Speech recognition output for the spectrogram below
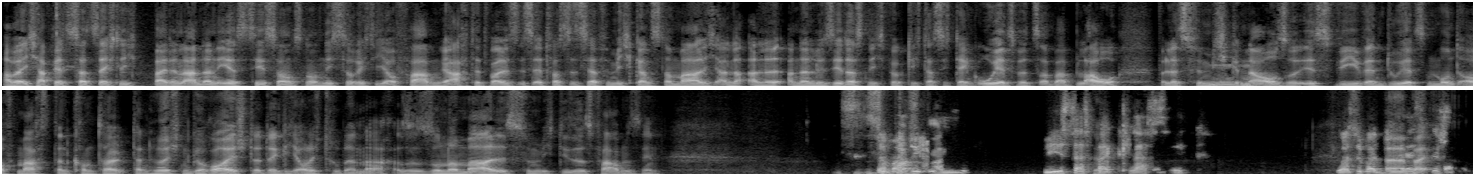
aber ich habe jetzt tatsächlich bei den anderen ESC-Songs noch nicht so richtig auf Farben geachtet, weil es ist etwas, das ist ja für mich ganz normal. Ich analysiere das nicht wirklich, dass ich denke, oh, jetzt wird's aber blau, weil das für mich mhm. genauso ist, wie wenn du jetzt einen Mund aufmachst, dann kommt halt, dann höre ich ein Geräusch, da denke ich auch nicht drüber nach. Also so normal ist für mich dieses Farbensehen. Super spannend. Wie ist das ja. bei Klassik? Du hast über äh, Jazz äh, bei,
